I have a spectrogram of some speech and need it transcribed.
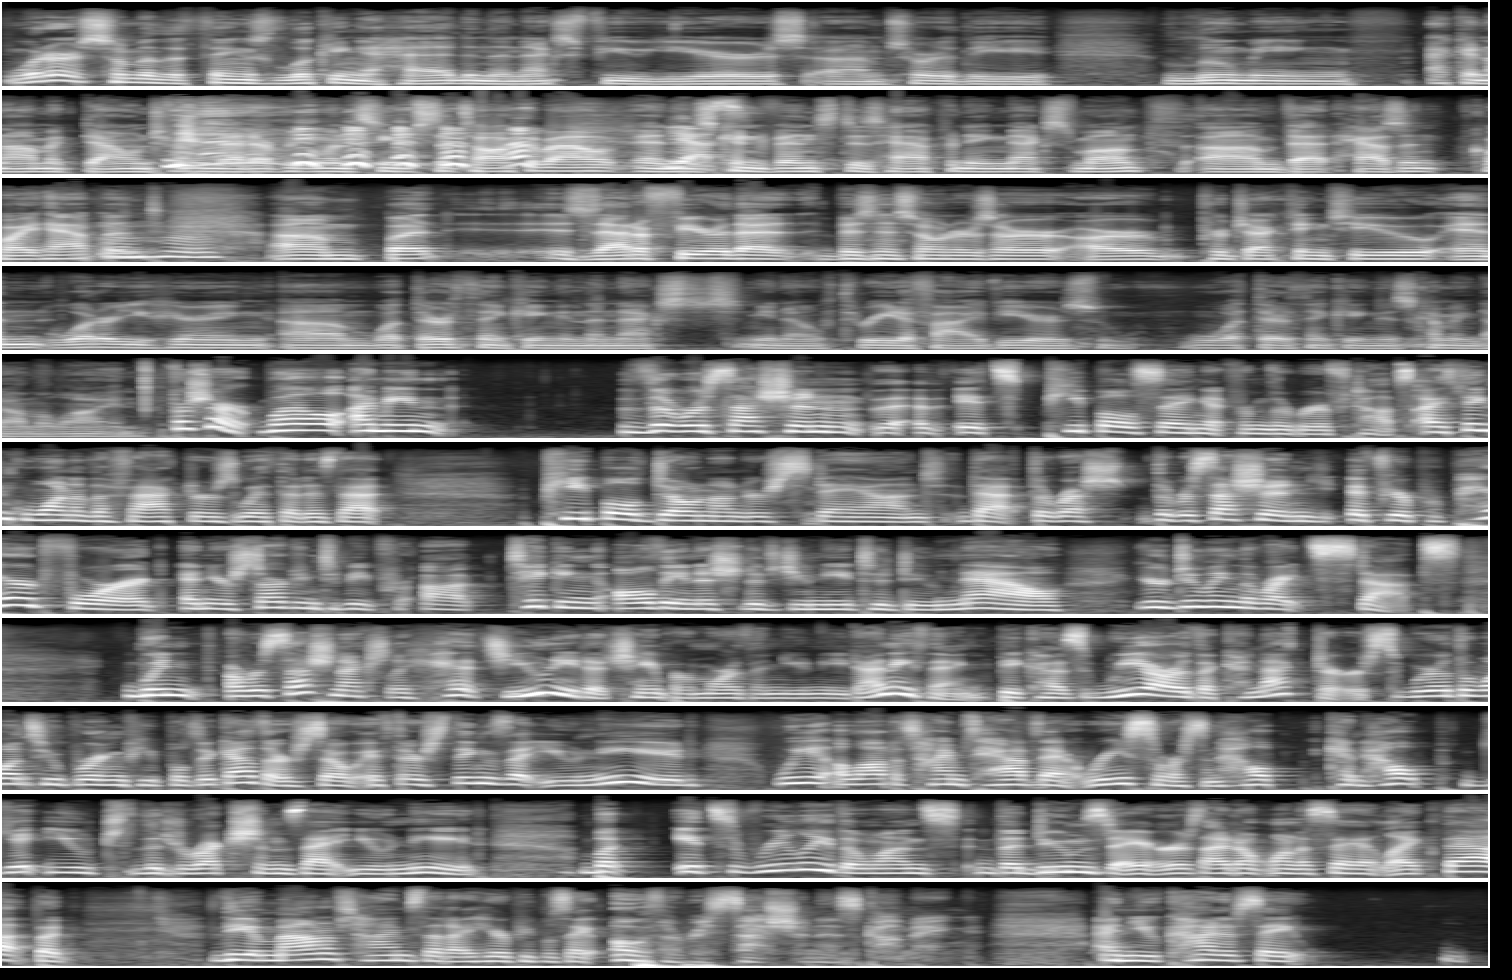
What are some of the things looking ahead in the next few years, um, sort of the looming economic downturn that everyone seems to talk about and yes. is convinced is happening next month um, that hasn't quite happened. Mm-hmm. Um, but is that a fear that business owners are, are projecting to you? And what are you hearing, um, what they're thinking in the next, you know, three to five years, what they're thinking is coming down the line? For sure. Well, I mean, the recession, it's people saying it from the rooftops. I think one of the factors with it is that people don't understand that the res- the recession, if you're prepared for it and you're starting to be uh, taking all the initiatives you need to do now, you're doing the right steps. When a recession actually hits, you need a chamber more than you need anything because we are the connectors. We're the ones who bring people together. So if there's things that you need, we a lot of times have that resource and help can help get you to the directions that you need. But it's really the ones the doomsdayers, I don't want to say it like that, but the amount of times that I hear people say, "Oh, the recession is coming." And you kind of say,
